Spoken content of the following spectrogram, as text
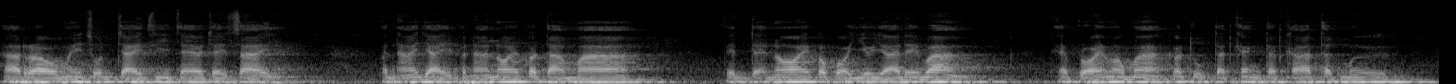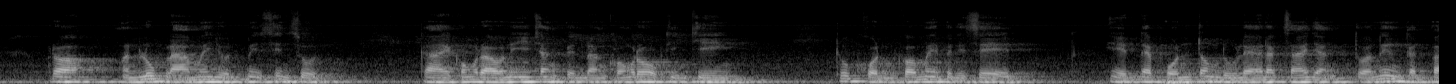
ถ้าเราไม่สนใจทีใจเอาใจใส่ ปัญหาใหญ่ปัญหาน้อยก็ตามมา เป็นแต่น้อยก็พอเยียวยาได้บ้างแต่ปล่อยให้มากๆ ก็ถูกตัดแข้งตัดขาตัดมือ เพราะมันลุกลามไม่หยุดไม่สิ้นสุด กายของเรานี้ช่างเป็นรังของโรคจริง ๆ ทุกคนก็ไม่ปฏิเสธ เหตุและผลต้องดูแลรักษาอย่างต่อเนื่องกันไป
